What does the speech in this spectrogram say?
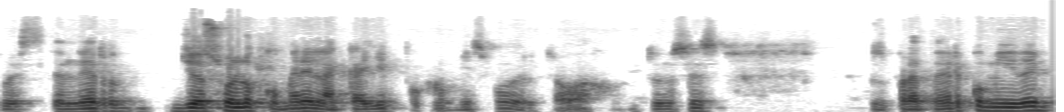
pues tener, yo suelo comer en la calle por lo mismo del trabajo. Entonces, pues para tener comida y,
